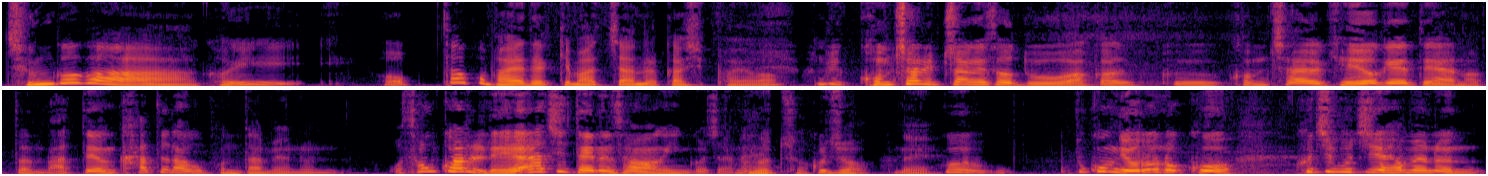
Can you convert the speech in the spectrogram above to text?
증거가 거의 없다고 봐야 될 게 맞지 않을까 싶어요. 근데 검찰 입장에서도 아까 그 검찰 개혁에 대한 어떤 맞대응 카드라고 본다면은 성과를 내야지 되는 상황인 거잖아요. 그렇죠. 그죠? 네. 그 뚜껑 열어놓고 흐지부지 하면은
